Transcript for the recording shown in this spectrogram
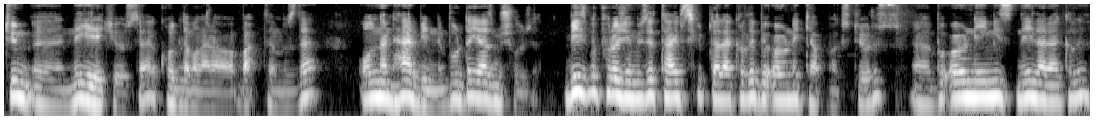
tüm e, ne gerekiyorsa kodlamalara baktığımızda onların her birini burada yazmış olacağız. Biz bu projemizde TypeScript ile alakalı bir örnek yapmak istiyoruz. E, bu örneğimiz neyle alakalı?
